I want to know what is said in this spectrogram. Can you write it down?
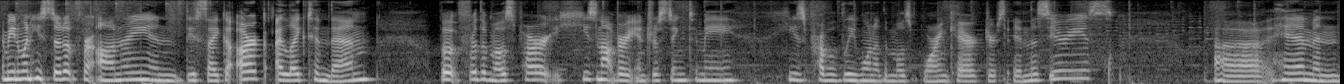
I mean, when he stood up for Anri in the Saika arc, I liked him then. But for the most part, he's not very interesting to me. He's probably one of the most boring characters in the series. Uh, him and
